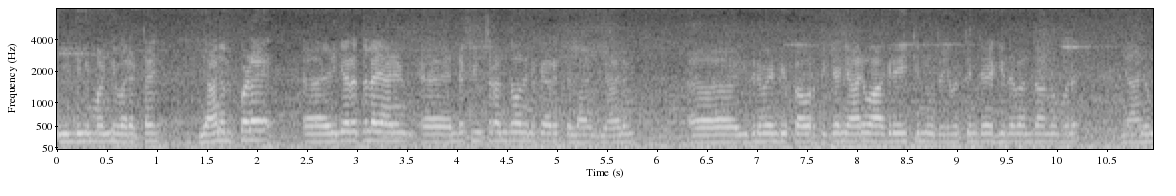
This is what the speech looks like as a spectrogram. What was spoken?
വീണ്ടും മണ്ണി വരട്ടെ. ഞാനുൾപ്പെടെ എനിക്കറിയത്തില്ല ഞാൻ എന്റെ ഫ്യൂച്ചർ എന്തോന്ന് എനിക്കറിയത്തില്ല. ഞാനും ഇതിനു വേണ്ടി പ്രവർത്തിക്കാൻ ഞാനും ആഗ്രഹിക്കുന്നു. ദൈവത്തിന്റെ ഹിതം എന്താണെന്ന് പോലെ ഞാനും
